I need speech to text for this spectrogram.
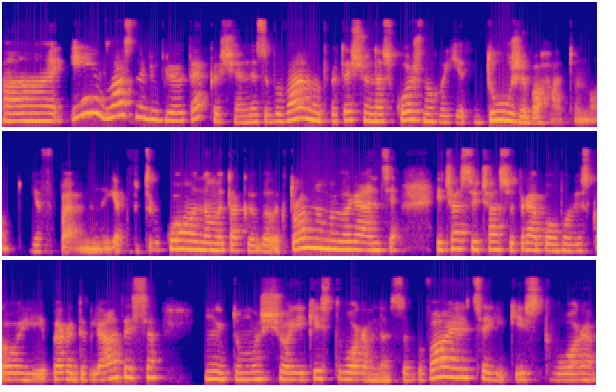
А, І, власне, бібліотека ще не забуваємо про те, що у нас кожного є дуже багато нот, я впевнена, як в друкованому, так і в електронному варіанті. І час від часу треба обов'язково її передивлятися, тому що якісь твори в нас забуваються, якісь твори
